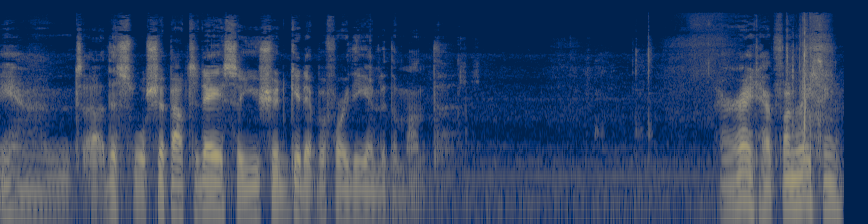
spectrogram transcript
And uh, this will ship out today so you should get it before the end of the month. All right have fun racing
